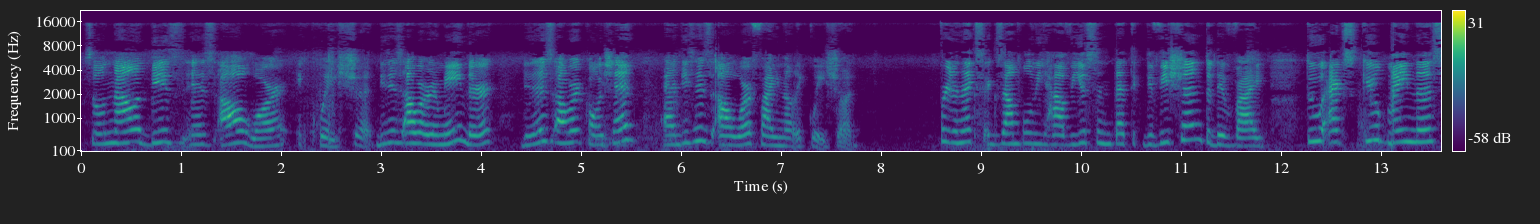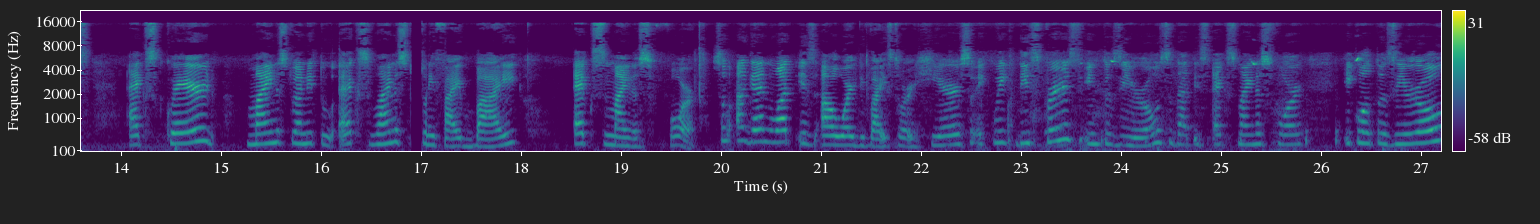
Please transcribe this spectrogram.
So now this is our equation. This is our remainder, this is our quotient, and this is our final equation. For the next example, we have used synthetic division to divide 2x cubed minus x squared minus 22x minus 25 by x minus 4. So again, what is our divisor here? So equate this first into 0. So that is x minus 4 equal to 0.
